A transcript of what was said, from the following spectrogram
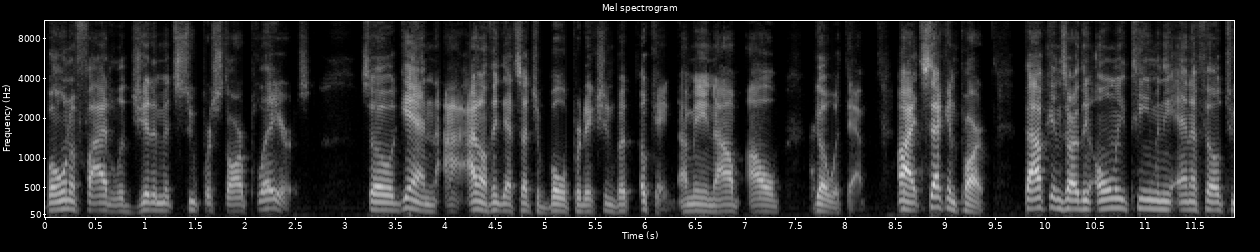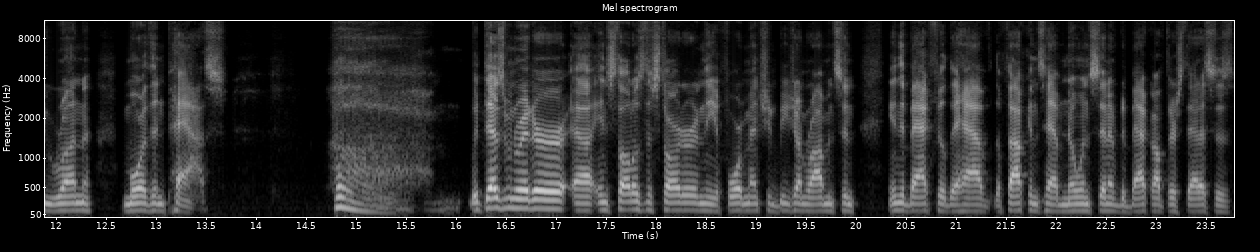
bona fide, legitimate superstar players. So again, I, I don't think that's such a bold prediction, but okay. I mean, I'll I'll go with that. All right, second part. Falcons are the only team in the NFL to run more than pass. with Desmond Ridder uh, installed as the starter and the aforementioned Bijan Robinson in the backfield, they have the Falcons have no incentive to back off their status as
